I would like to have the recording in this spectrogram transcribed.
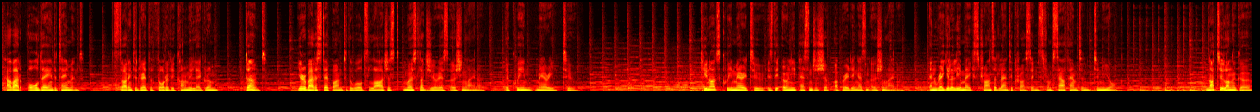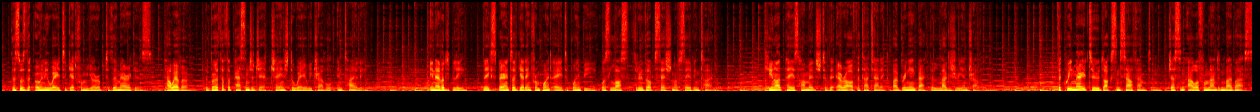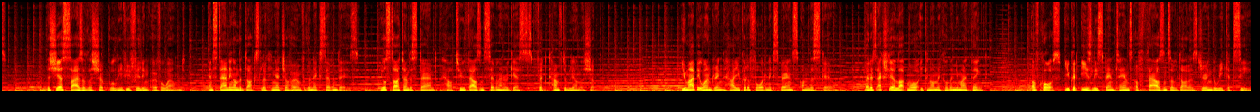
How about all day entertainment? Starting to dread the thought of economy legroom? Don't. You're about to step on to the world's largest, most luxurious ocean liner, the Queen Mary 2. Cunard's Queen Mary 2 is the only passenger ship operating as an ocean liner and regularly makes transatlantic crossings from Southampton to New York. Not too long ago, this was the only way to get from Europe to the Americas. However, the birth of the passenger jet changed the way we travel entirely. Inevitably, the experience of getting from point A to point B was lost through the obsession of saving time. Cunard pays homage to the era of the Titanic by bringing back the luxury in travel. The Queen Mary 2 docks in Southampton, just an hour from London by bus. The sheer size of the ship will leave you feeling overwhelmed, and standing on the docks looking at your home for the next seven days, you'll start to understand how 2,700 guests fit comfortably on the ship. You might be wondering how you could afford an experience on this scale, but it's actually a lot more economical than you might think. Of course, you could easily spend tens of thousands of dollars during the week at sea,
